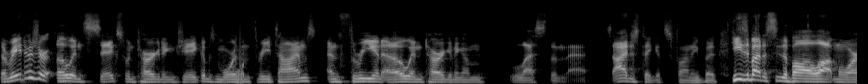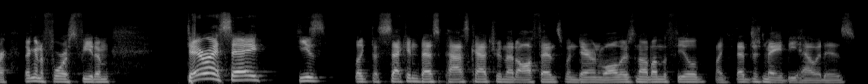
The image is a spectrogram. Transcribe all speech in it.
The Raiders are 0 and 6 when targeting Jacobs more than three times, and 3 and 0 when targeting him less than that. So I just think it's funny, but he's about to see the ball a lot more. They're going to force feed him. Dare I say he's like the second best pass catcher in that offense when Darren Waller's not on the field? Like that just may be how it is.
